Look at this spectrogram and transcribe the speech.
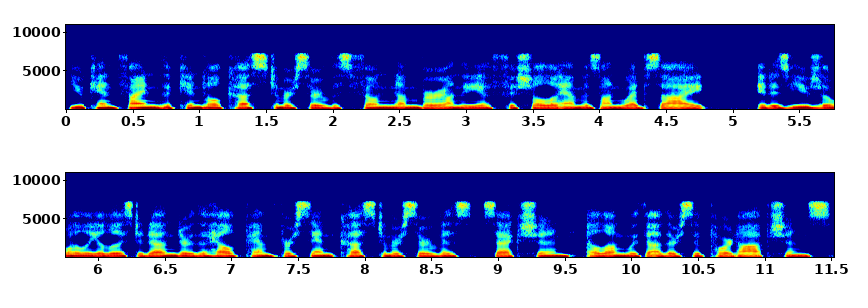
You can find the Kindle customer service phone number on the official Amazon website. It is usually listed under the Help Ampersand Customer Service section, along with other support options.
